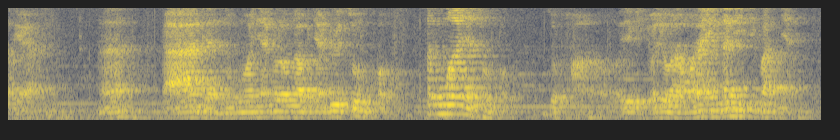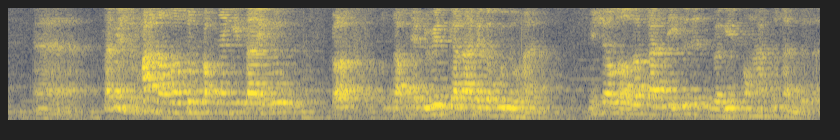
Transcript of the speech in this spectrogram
Sekarang? Hah? Gak ada semuanya kalau nggak punya duit sumpah semuanya sumpah subhanallah ya kecuali orang-orang yang tadi sifatnya nah, tapi subhanallah sumpahnya kita itu kalau nggak punya duit karena ada kebutuhan insya Allah Allah ganti itu sebagai penghapusan dosa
